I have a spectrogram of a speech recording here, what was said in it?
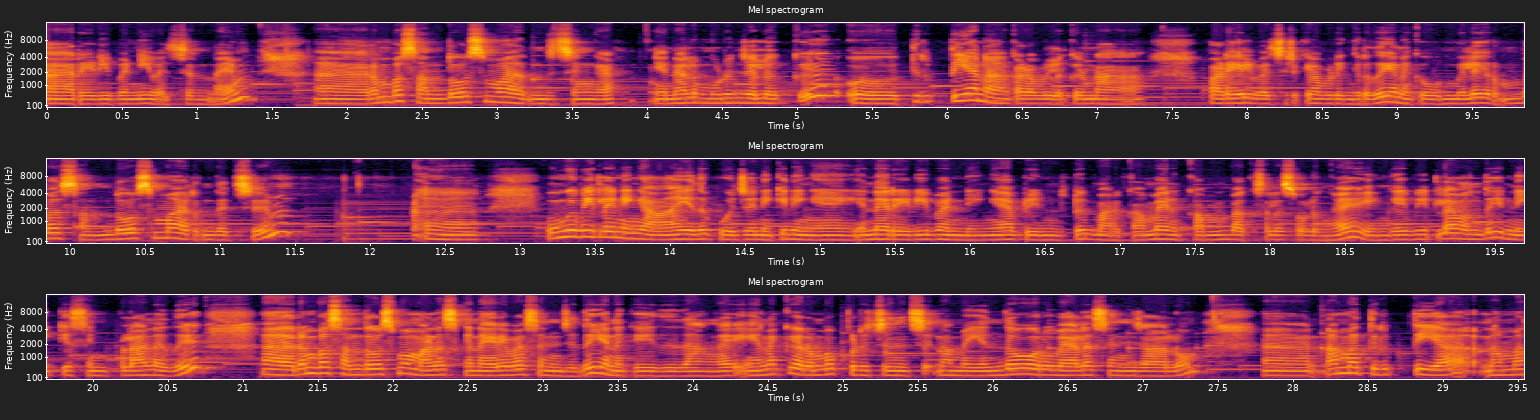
நான் ரெடி பண்ணி வச்சுருந்தேன். ரொம்ப சந்தோஷமாக இருந்துச்சுங்க. என்னால் முடிஞ்ச அளவுக்கு திருப்தியாக நான் கடவுளுக்கு நான் படையல் வச்சுருக்கேன் அப்படிங்கிறது எனக்கு உண்மையிலே ரொம்ப சந்தோஷமாக இருந்துச்சு. உங்கள் வீட்டில் நீங்கள் ஆயுத பூஜை நீங்கள் என்ன ரெடி பண்ணீங்க அப்படின்ட்டு மறக்காமல் எனக்கு கமெண்ட் பாக்ஸில் சொல்லுங்கள் எங்கள் வீட்டில் வந்து இன்றைக்கி சிம்பிளானது ரொம்ப சந்தோஷமாக மனசுக்கு நிறைவாக செஞ்சது எனக்கு இது தாங்க எனக்கு ரொம்ப பிடிச்சிருந்துச்சு. நம்ம எந்த ஒரு வேலை செஞ்சாலும் நம்ம திருப்தியாக நம்ம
